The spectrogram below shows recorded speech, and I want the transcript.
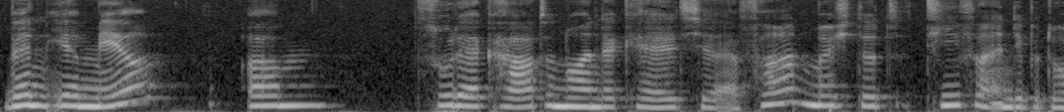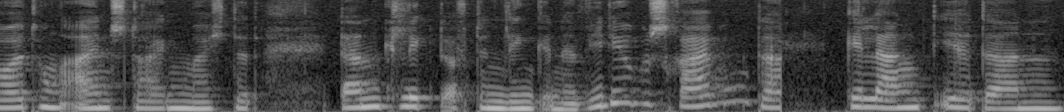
Wenn ihr mehr ähm, zu der Karte 9 der Kelche erfahren möchtet, tiefer in die Bedeutung einsteigen möchtet, dann klickt auf den Link in der Videobeschreibung. Da gelangt ihr dann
